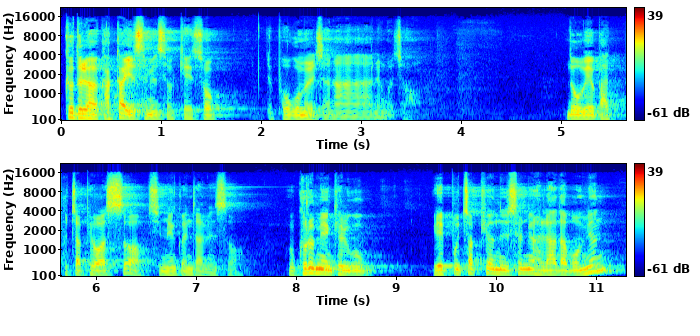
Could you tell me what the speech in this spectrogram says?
그들과 가까이 있으면서 계속 복음을 전하는 거죠. 너 왜 붙잡혀 왔어? 시민권자면서. 뭐 그러면 결국 왜 붙잡혔는지 설명하려 하다 보면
